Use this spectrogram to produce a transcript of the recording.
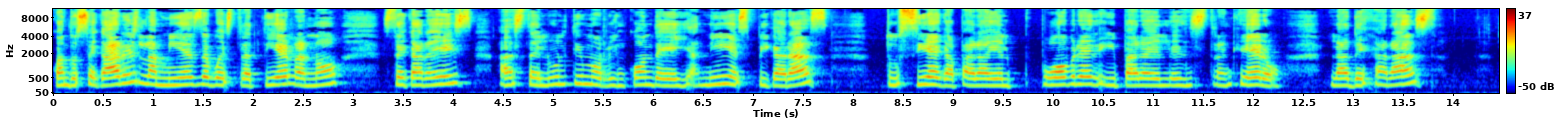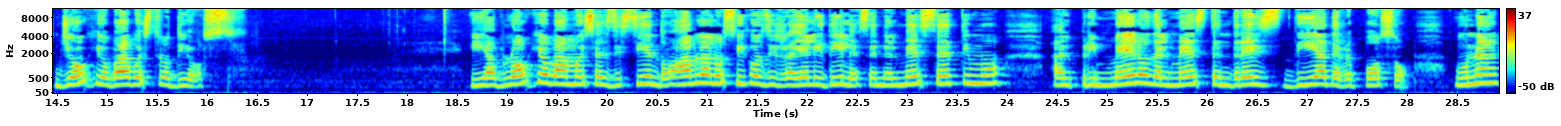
cuando segareis la mies de vuestra tierra, no segaréis hasta el último rincón de ella, ni espigarás tu ciega para el pobre y para el extranjero. La dejarás yo Jehová vuestro Dios. Y habló Jehová a Moisés diciendo, habla a los hijos de Israel y diles, en el mes séptimo al primero del mes tendréis día de reposo, una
